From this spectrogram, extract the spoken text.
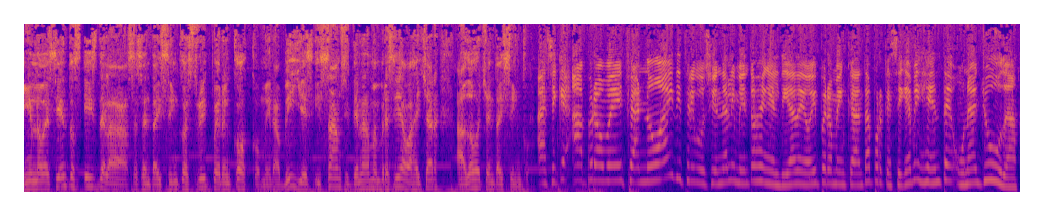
En el 900 East de la 65 Street, pero en Costco. Mira, Villes y Sam, si tienes la membresía, vas a echar a 285. Así que aprovecha, no hay distribución de alimentos en el día de hoy, pero me encanta porque sigue vigente una ayuda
